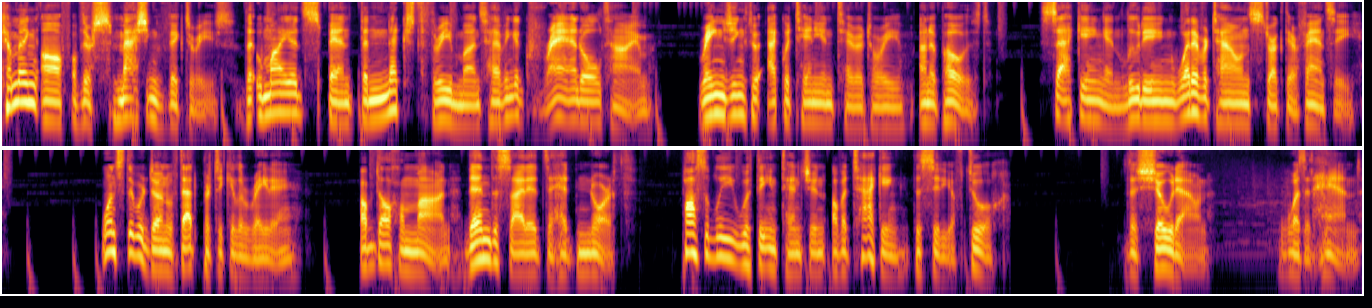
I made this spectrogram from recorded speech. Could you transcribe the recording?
Coming off of their smashing victories, the Umayyads spent the next three months having a grand old time, ranging through Aquitanian territory unopposed, sacking and looting whatever towns struck their fancy. Once they were done with that particular raiding, Abd al-Rahman then decided to head north, possibly with the intention of attacking the city of Tours. The showdown was at hand.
